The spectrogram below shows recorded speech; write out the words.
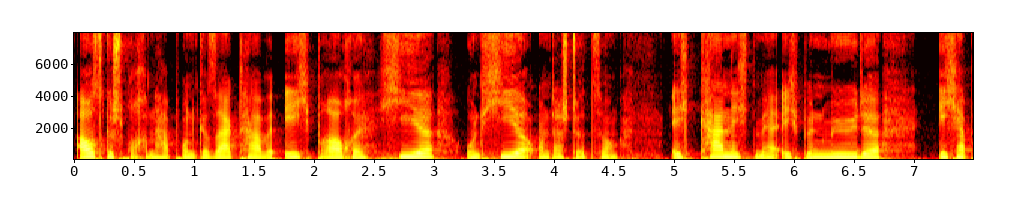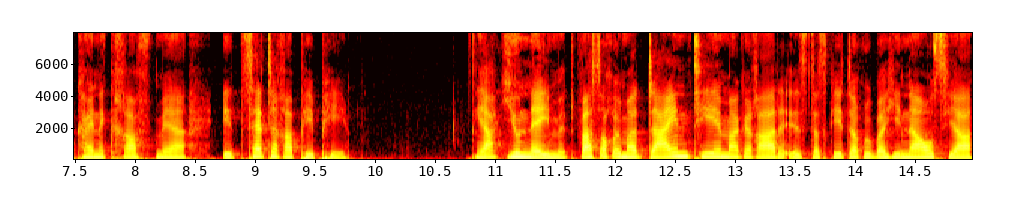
ausgesprochen habe und gesagt habe, ich brauche hier und hier Unterstützung. Ich kann nicht mehr, ich bin müde, ich habe keine Kraft mehr, etc. pp. Ja, you name it. Was auch immer dein Thema gerade ist, das geht darüber hinaus. Ja,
